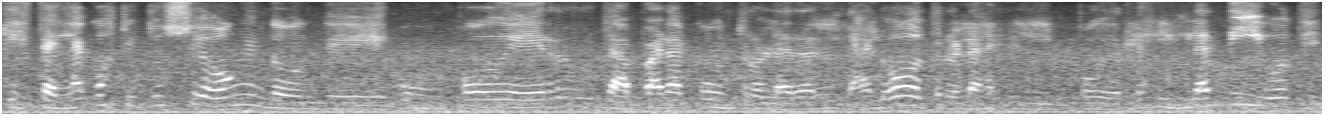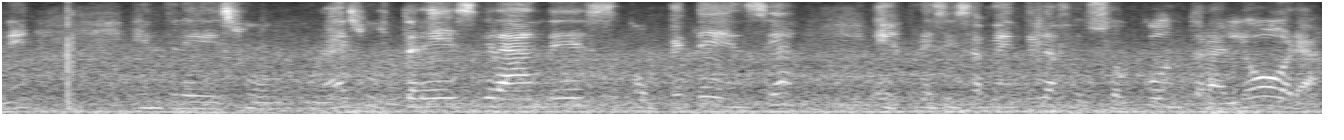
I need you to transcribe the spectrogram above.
que está en la Constitución, en donde un poder da para controlar al, otro. El, poder legislativo tiene entre una de sus tres grandes competencias es precisamente la función contralora,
